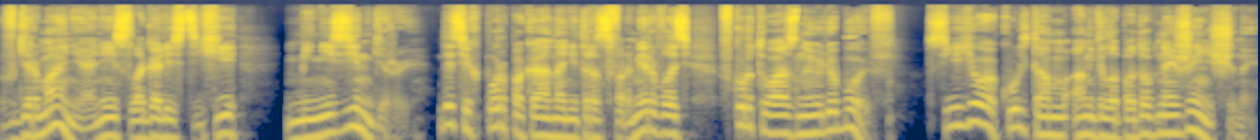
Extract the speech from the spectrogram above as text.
В Германии они слагали стихи мини-зингеры, до тех пор, пока она не трансформировалась в куртуазную любовь, с ее оккультом ангелоподобной женщины,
